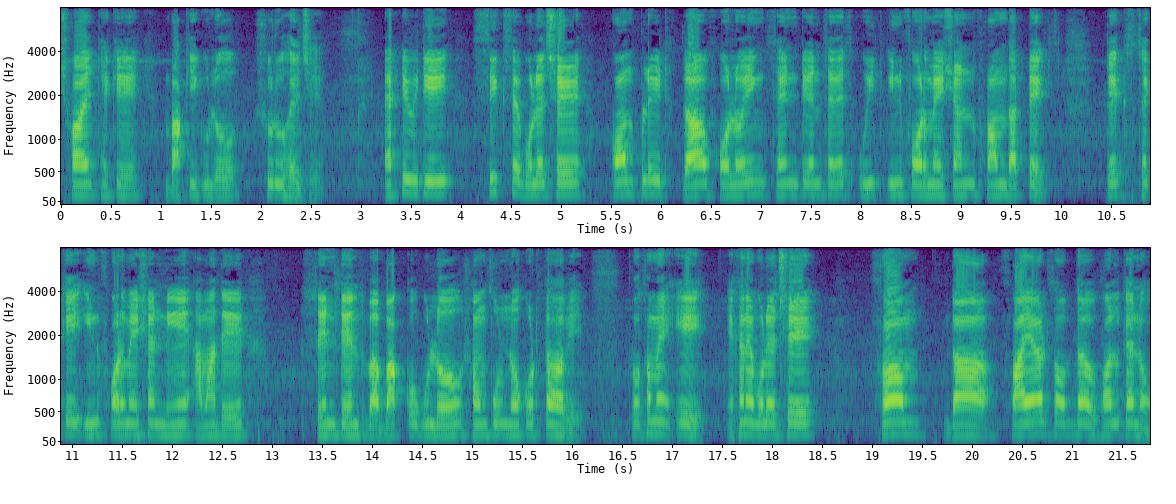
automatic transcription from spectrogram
ছয় থেকে বাকিগুলো শুরু হয়েছে। অ্যাক্টিভিটি সিক্সে বলেছে complete the following sentences with information from the text text থেকে ইনফরমেশন নিয়ে আমাদের সেন্টেন্স বা বাক্যগুলো সম্পূর্ণ করতে হবে। প্রথমে এ এখানে বলেছে from the fires of the volcano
